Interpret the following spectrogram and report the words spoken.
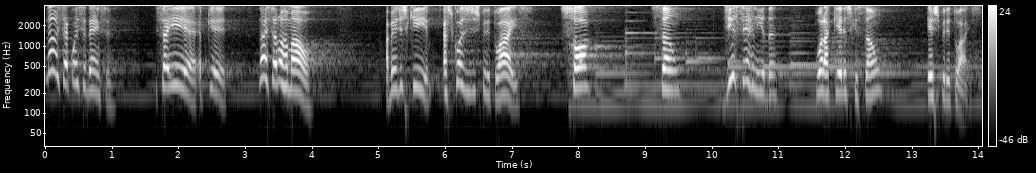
Não, isso é coincidência. Isso aí é, é porque. Não, isso é normal. A Bíblia diz que as coisas espirituais só são discernidas por aqueles que são espirituais.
